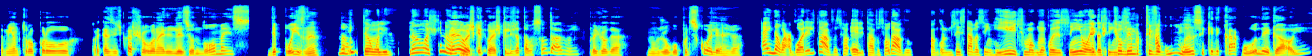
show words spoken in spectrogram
também entrou pro, pra casinha de cachorro, né? Ele lesionou, mas depois, né? Não. Então, ele. Não, acho que não. É, eu acho que, ele- eu acho que ele já tava saudável, hein? Pra jogar. Não jogou por escolha já. É, não, agora ele tava. sau- Ele tava saudável. Agora não sei se tava sem ritmo, alguma coisa assim, ou ainda é, sem. que eu lembro que teve algum lance que ele cagou legal e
